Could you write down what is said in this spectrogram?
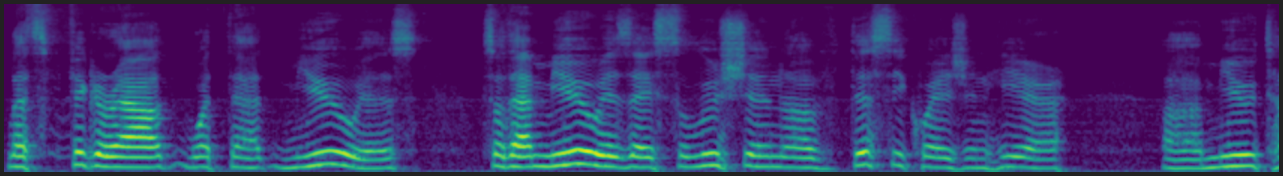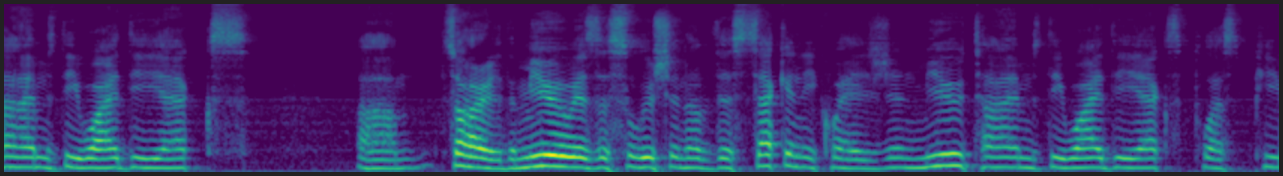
Let's figure out what that mu is. So that mu is a solution of this equation here uh, mu times dy dx. Um, sorry, the mu is a solution of this second equation. Mu times dy dx plus py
